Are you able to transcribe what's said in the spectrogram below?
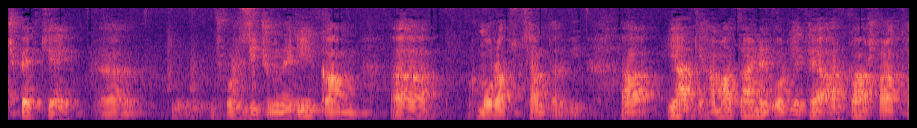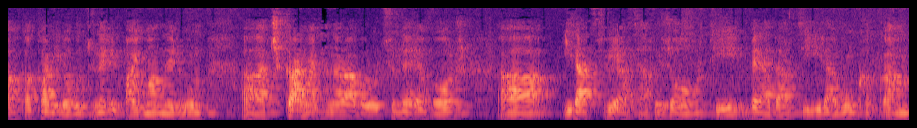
չպետք է ինչ որ զիջումների կամ մոռացության տրվի։ Իհարկե համաձայն եմ, որ եթե արկա աշխարհակաղակական իրողությունների պայմաններում չկան այն հնարավորությունները, որ իրացվի Արցախի ժողովրդի վերադարձի իրավունքը կամ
